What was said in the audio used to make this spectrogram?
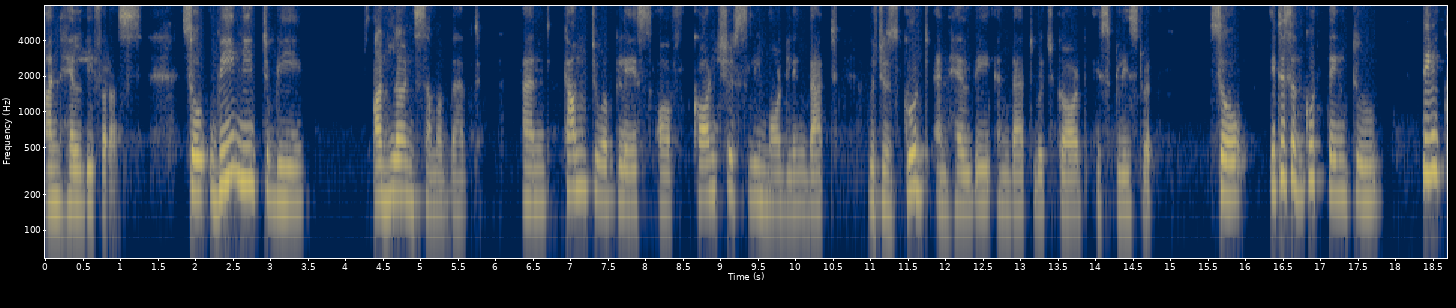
unhealthy for us. So we need to be unlearn some of that. And come to a place of consciously modeling that which is good and healthy and that which god is pleased with so it is a good thing to think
